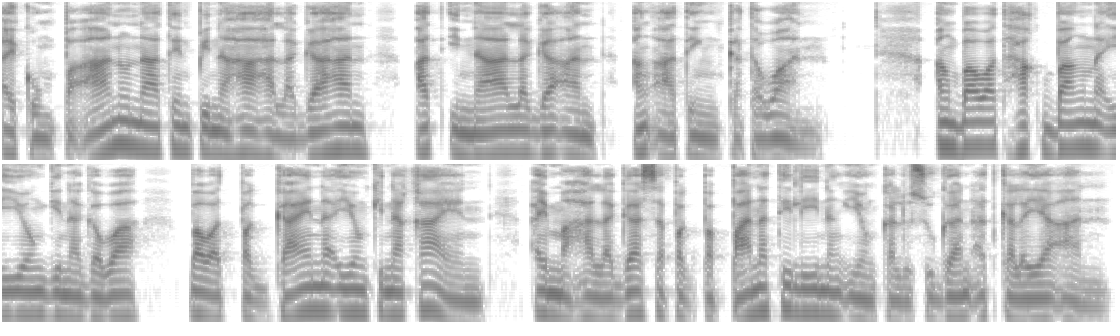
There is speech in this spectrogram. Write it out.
ay kung paano natin pinahahalagahan at inalagaan ang ating katawan. Ang bawat hakbang na iyong ginagawa, bawat pagkain na iyong kinakain ay mahalaga sa pagpapanatili ng iyong kalusugan at kalayaan.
